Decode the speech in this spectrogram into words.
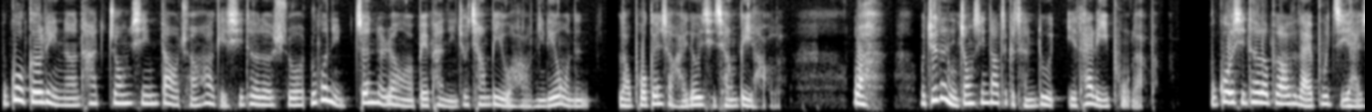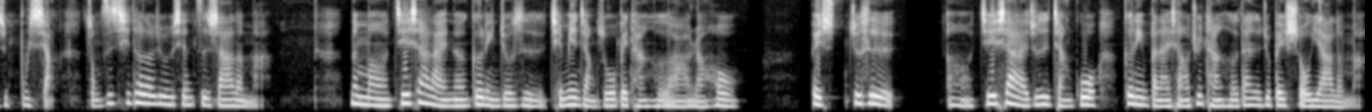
不过格林呢，他忠心到传话给希特勒说：“如果你真的认为我背叛你，就枪毙我好，你连我的老婆跟小孩都一起枪毙好了。”哇！我觉得你忠心到这个程度也太离谱了吧？不过希特勒不知道是来不及还是不想，总之希特勒就是先自杀了嘛。那么接下来呢？戈林就是前面讲说被弹劾啊，然后被就是嗯，接下来就是讲过戈林本来想要去弹劾，但是就被收押了嘛。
